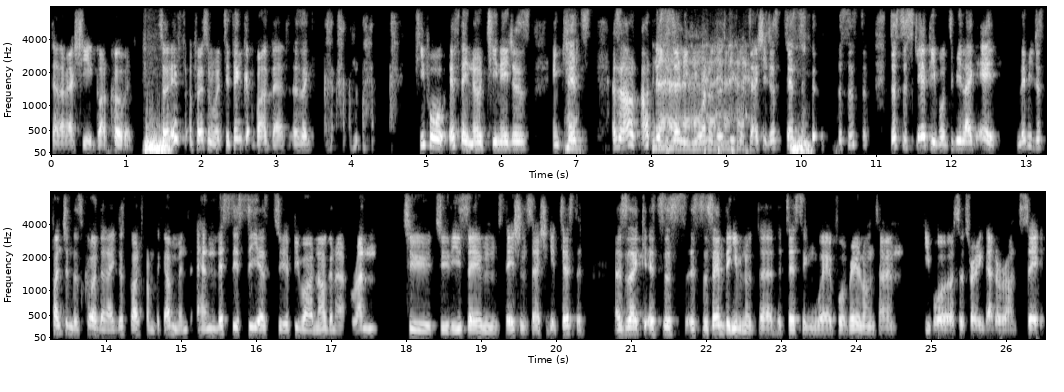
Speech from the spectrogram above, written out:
that I've actually got COVID. So if a person were to think about that, I was like, people, if they know teenagers and kids, I said, I'll, I'll necessarily be one of those people to actually just test the system, just to scare people to be like, hey, let me just punch in this code that I just got from the government, and let's just see as to if people are now gonna run to to these same stations to actually get tested. It's like it's this, it's the same thing even with the the testing, where for a very long time people were also throwing that around to say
